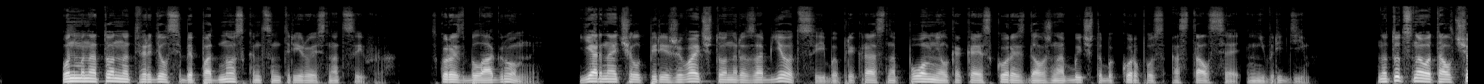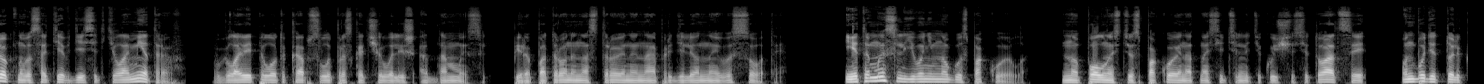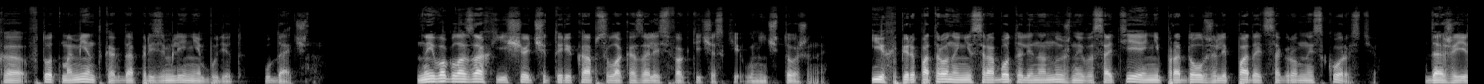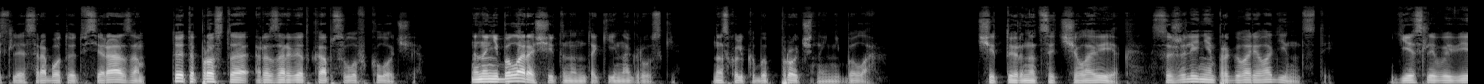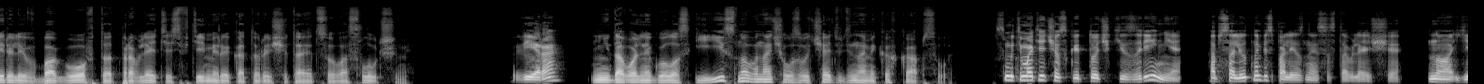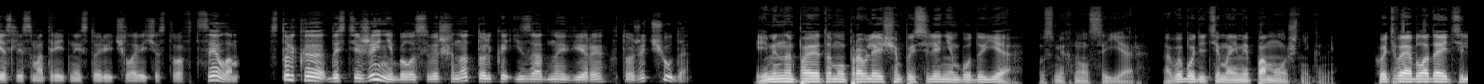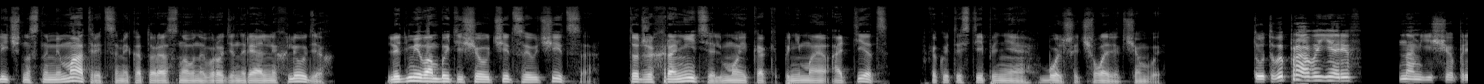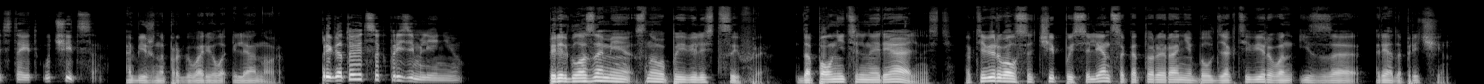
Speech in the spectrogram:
Он монотонно твердил себе под нос, концентрируясь на цифрах. Скорость была огромной. Яр начал переживать, что он разобьется, ибо прекрасно помнил, какая скорость должна быть, чтобы корпус остался невредим. Но тут снова толчок на высоте в 10 километров. В голове пилота капсулы проскочила лишь одна мысль. Пиропатроны настроены на определенные высоты. И эта мысль его немного успокоила. Но полностью спокоен относительно текущей ситуации он будет только в тот момент, когда приземление будет удачным. На его глазах еще четыре капсулы оказались фактически уничтожены. Их пиропатроны не сработали на нужной высоте, и они продолжили падать с огромной скоростью. Даже если сработают все разом, то это просто разорвет капсулу в клочья. Она не была рассчитана на такие нагрузки, насколько бы прочной ни была. «Четырнадцать человек», — с сожалением проговорил одиннадцатый. «Если вы верили в богов, то отправляйтесь в те миры, которые считаются у вас лучшими. Вера? Недовольный голос ИИ снова начал звучать в динамиках капсулы. С математической точки зрения абсолютно бесполезная составляющая. Но если смотреть на историю человечества в целом, столько достижений было совершено только из-за одной веры в то же чудо. Именно поэтому управляющим поселением буду я, усмехнулся Яр. А вы будете моими помощниками. Хоть вы обладаете личностными матрицами, которые основаны вроде на реальных людях, Людьми вам быть еще учиться и учиться. Тот же хранитель, мой, как понимаю, отец, в какой-то степени больше человек, чем вы. Тут вы правы, Ярев. Нам еще предстоит учиться, обиженно проговорила Элеонора. Приготовиться к приземлению. Перед глазами снова появились цифры. Дополнительная реальность. Активировался чип поселенца, который ранее был деактивирован из-за ряда причин.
